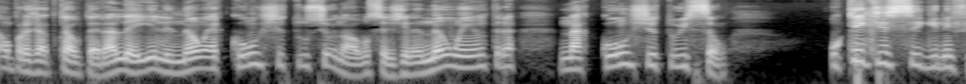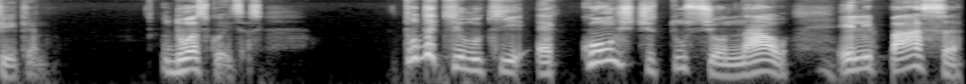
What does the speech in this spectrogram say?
é um projeto que altera a lei, ele não é constitucional, ou seja, ele não entra na Constituição. O que, que isso significa? Duas coisas. Tudo aquilo que é constitucional, ele passa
